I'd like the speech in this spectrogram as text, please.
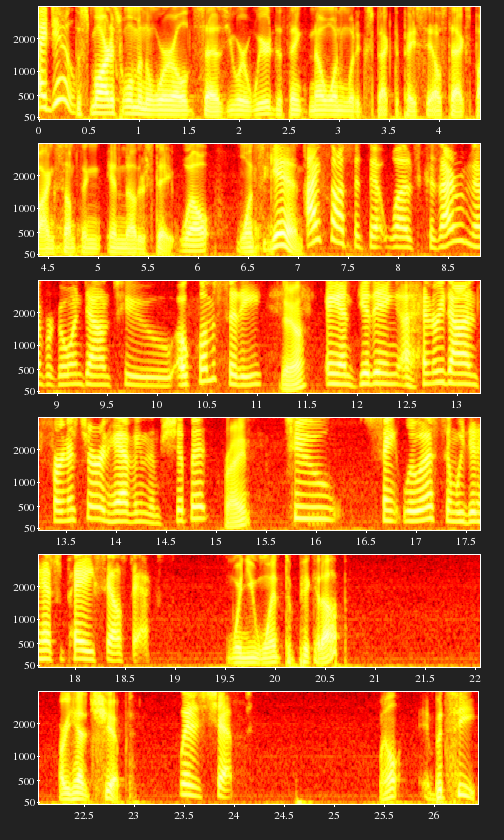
I do. The smartest woman in the world says you are weird to think no one would expect to pay sales tax buying something in another state. Well, once again, I thought that that was because I remember going down to Oklahoma City yeah, and getting a Henredon furniture and having them ship it right. to St. Louis, and we didn't have to pay sales tax When you went to pick it up, or you had it shipped. When it's shipped. Well, but see,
